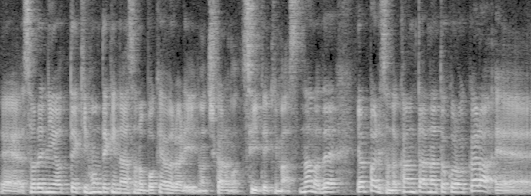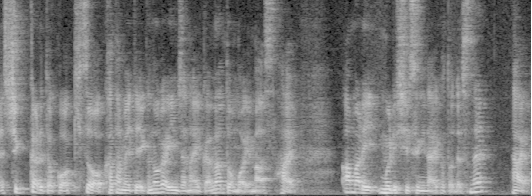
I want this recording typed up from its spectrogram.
えそれによって基本的なそのボキャブラリーの力もついてきます。なのでやっぱりその簡単なところから、えーしっかりとこう基礎を固めていくのがいいんじゃないかなと思います。はい。あまり無理しすぎないことですね。はい、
